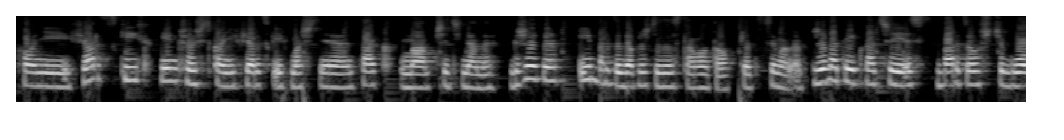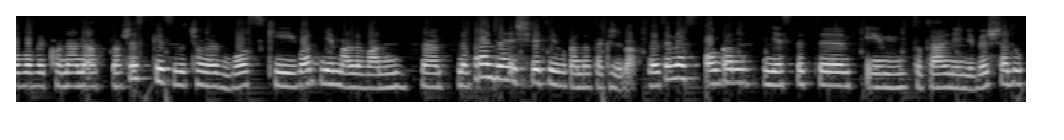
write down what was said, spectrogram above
koni fiorskich. Większość koni fiorskich właśnie tak ma przycinane grzywy i bardzo dobrze, że zostało to przedsymione. Grzywa tej klaczy jest bardzo szczegółowo wykonana. Ma wszystkie zaznaczone włoski, ładnie malowane. Naprawdę świetnie wygląda ta grzywa. Natomiast ogon niestety im totalnie nie wyszedł.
